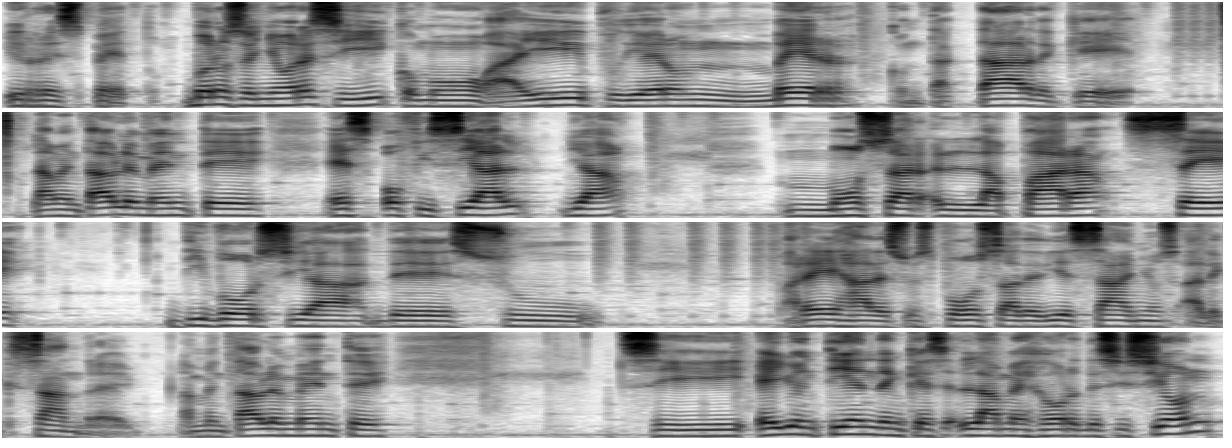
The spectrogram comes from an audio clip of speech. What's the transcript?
y respeto. Bueno, señores, sí, como ahí pudieron ver, contactar de que lamentablemente es oficial ya, Mozart La Para se divorcia de su pareja, de su esposa de 10 años, Alexandra. Lamentablemente, si ellos entienden que es la mejor decisión,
